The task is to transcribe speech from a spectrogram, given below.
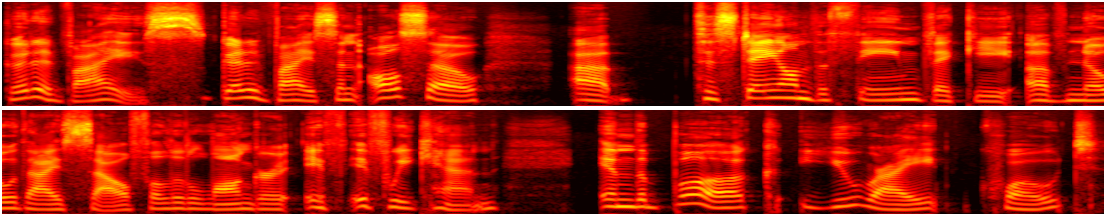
Good advice. Good advice. And also, uh, to stay on the theme, Vicky, of know thyself a little longer, if if we can in the book, you write, quote,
